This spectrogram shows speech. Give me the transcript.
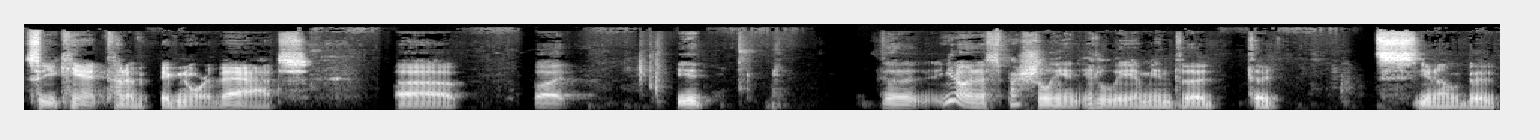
so you can't kind of ignore that. Uh, but it, the you know, and especially in Italy, I mean, the the you know the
